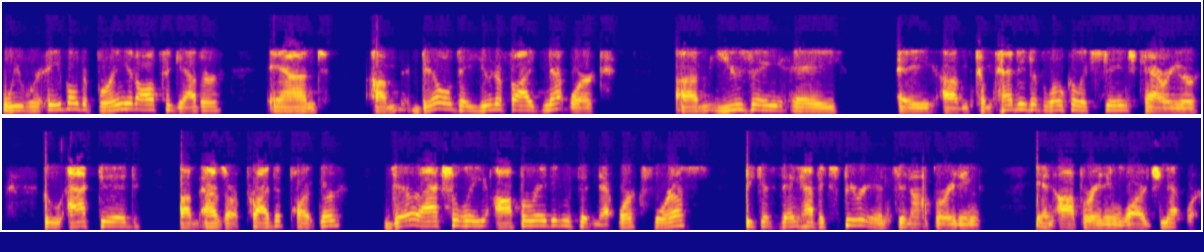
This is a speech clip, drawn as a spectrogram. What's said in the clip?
we were able to bring it all together and um, build a unified network um, using a a um, competitive local exchange carrier who acted um, as our private partner. They're actually operating the network for us because they have experience in operating in operating large networks.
